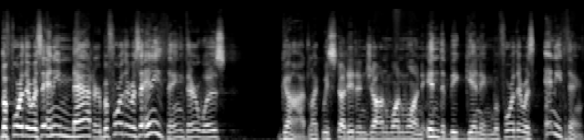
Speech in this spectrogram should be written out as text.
before there was any matter, before there was anything, there was God. Like we studied in John 1 1. In the beginning, before there was anything,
